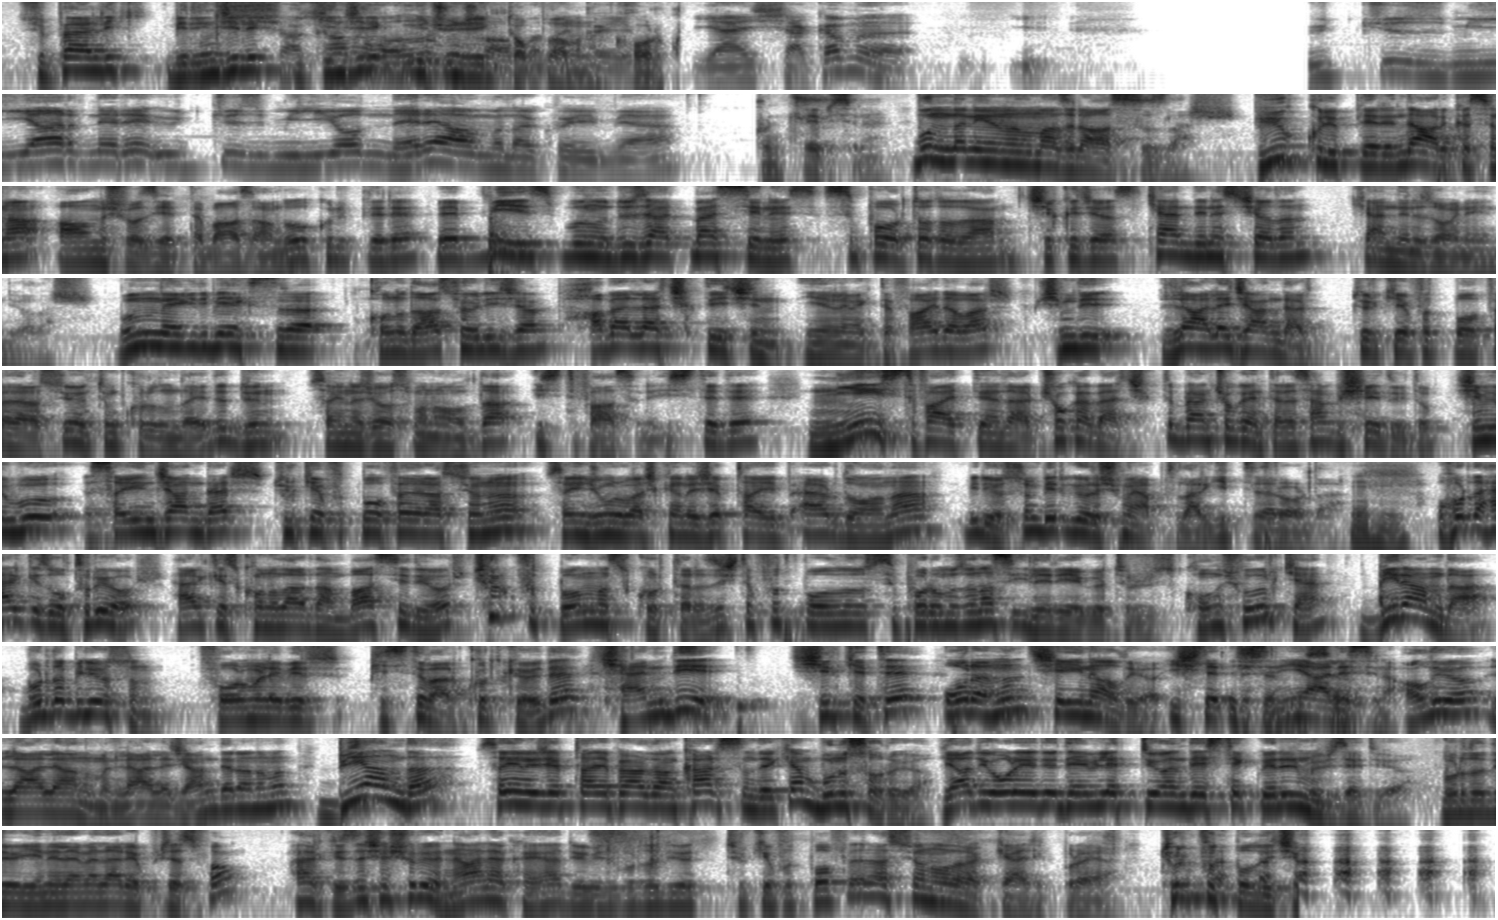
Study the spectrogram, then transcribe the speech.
Süper Lig, birincilik, Şaka ikincilik üçüncülük toplamına. Korku. Yani şaka mı? 300 milyar nere 300 milyon nere amına koyayım ya. Korkunç. Hepsine. Bundan inanılmaz rahatsızlar. Büyük kulüplerinde arkasına almış vaziyette bazı Anadolu kulüpleri ve biz bunu düzeltmezseniz Spor Toto'dan çıkacağız. Kendiniz çalın, kendiniz oynayın diyorlar. Bununla ilgili bir ekstra konu daha söyleyeceğim. Haberler çıktığı için yenilemekte fayda var. Şimdi Lale Cander, Türkiye Futbol Federasyonu Yönetim Kurulu'ndaydı. Dün Sayın Hacı Osmanoğlu da istifasını istedi. Niye istifa ettiğine dair çok haber çıktı. Ben çok enteresan bir şey duydum. Şimdi bu Sayın Cander, Türkiye Futbol Federasyonu Sayın Cumhurbaşkanı Recep Tayyip Erdoğan'a biliyorsun bir görüşme yaptılar. Gittiler orada. Orada herkes oturuyor. Herkes konulardan bahsediyor. Türk futbolunu nasıl kurtarırız? İşte futbolu, sporumuzu nasıl ileriye götürürüz? Konuşulurken bir anda burada biliyorsun Formula 1 pisti var Kurtköy'de. Kendi şirketi oranın şeyini alıyor. işletmesini, İşletmesi. ihalesini alıyor. Lale Hanım'ın, Lale Cander Hanım'ın. Bir anda Sayın Recep Tayyip Erdoğan karşısındayken bunu soruyor. Ya diyor oraya diyor devlet diyor hani destek verir mi bize diyor. Burada diyor yenilemeler yapacağız falan. Herkes de şaşırıyor. Ne alaka ya diyor. Biz burada diyor Türkiye Futbol Federasyonu olarak geldik buraya. Türk futbolu için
